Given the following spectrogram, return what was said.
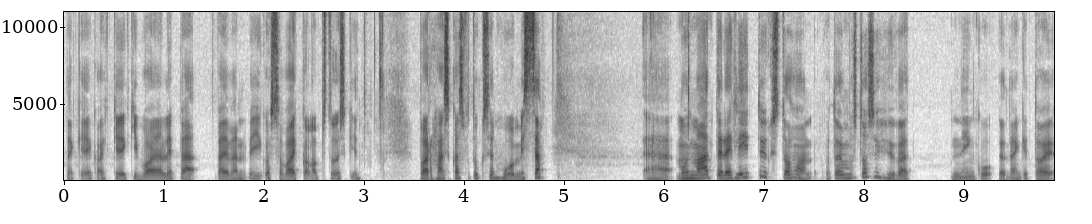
tekee kaikkea kivaa ja lepää päivän viikossa, vaikka lapsi olisikin varhaiskasvatuksen huomissa. Äh, mutta mä ajattelin, että liittyykö tuohon, toi on musta tosi hyvä niin kuin jotenkin toi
